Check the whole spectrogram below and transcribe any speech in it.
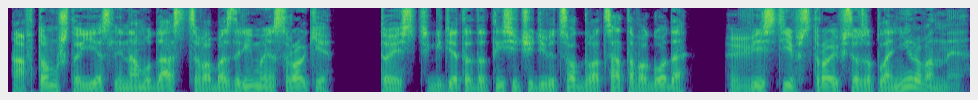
а в том, что если нам удастся в обозримые сроки, то есть где-то до 1920 года, ввести в строй все запланированное,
